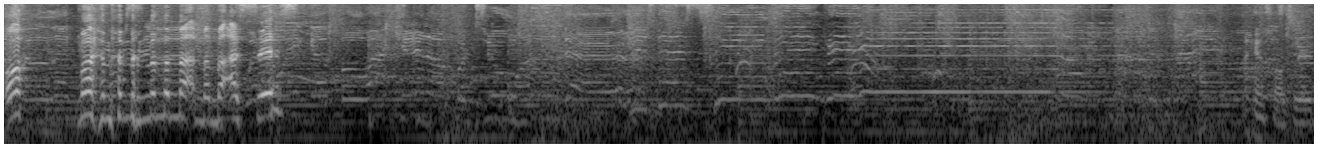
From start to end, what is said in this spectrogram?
Oh! My, my, my, my, my, my, my assist! I can smell weird.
